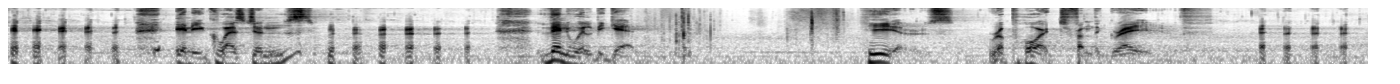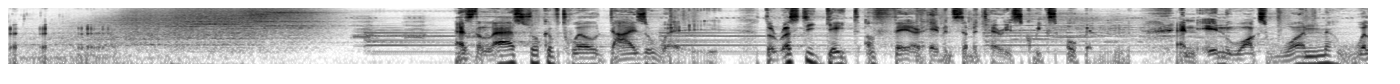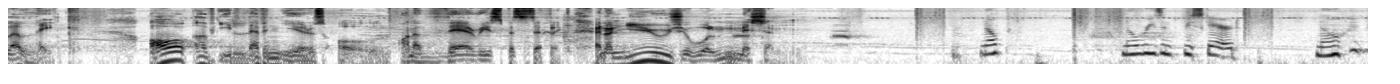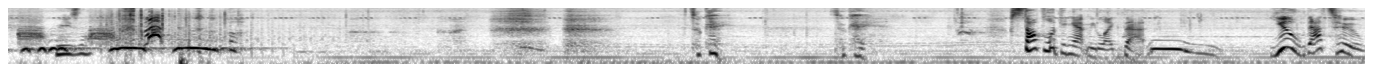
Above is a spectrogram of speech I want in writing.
Any questions? then we'll begin. Here's Report from the Grave. As the last stroke of twelve dies away, the rusty gate of Fairhaven Cemetery squeaks open, and in walks one Willa Lake all of 11 years old on a very specific and unusual mission. Nope. No reason to be scared. No reason. It's okay. It's okay. Stop looking at me like that. You, that's who.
